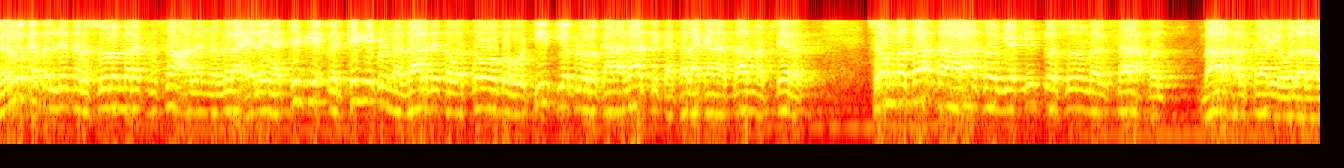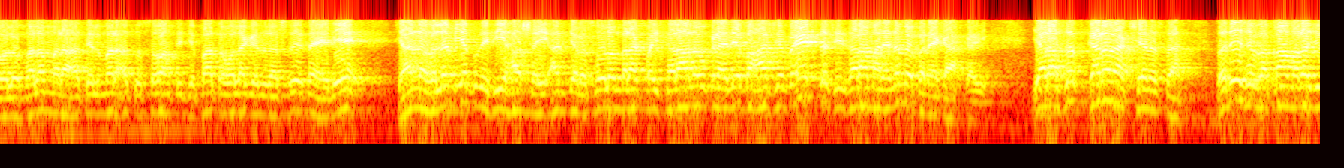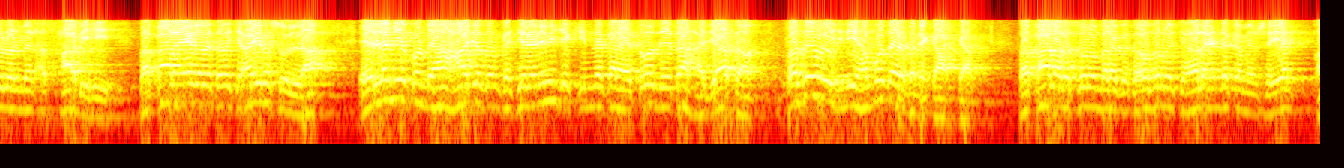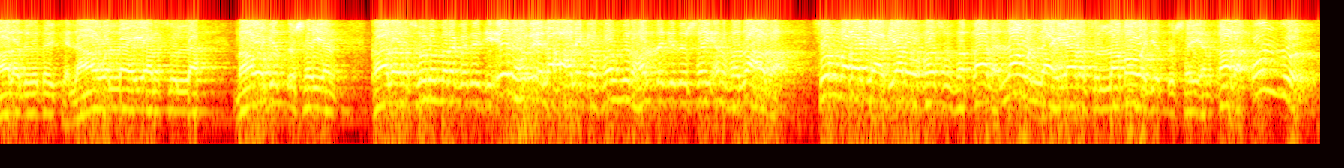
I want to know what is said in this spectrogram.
ورو کتل دیتا رسول مبرک فساعد النظر الیها چکی ورچکی کرو نظر دیتا وصوه بهو ٹیت یکلو لکانا دا چه کتلا کانا سار نفسیرت ثم تحت راسه بیا ټیټ کړ سور مرګ سره خپل بار خل ساری ولا لولو فلم مرات المرأه سوحت چې پاته ولګې د لشته ته دې چې انه لم يقضي فيها شيئا چې رسول مرګ په سلام وکړه دې بهر شه په ایت سي سلام باندې نه په نکاح کوي یا راسد کرا رکشنستا په دې چې وقام رجل من اصحابه فقال ايغه ته چې اي رسول الله لم يكن بها حاجت کثیر نه وی چې کیم نه کرای تو دیتا حاجت فزوجني هم در باندې کاح کا فقال رسول الله برکته او فرمایي چې هل عندك من شيء قال دوته چې لا والله يا رسول الله ما وجدت شيئا قال رسول الله برکته چې اذهب الى اهلك فانظر هل تجد شيئا فذهب ثم رجع بيار وفاس فقال لا والله يا رسول الله ما وجدت شيئا قال انظر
